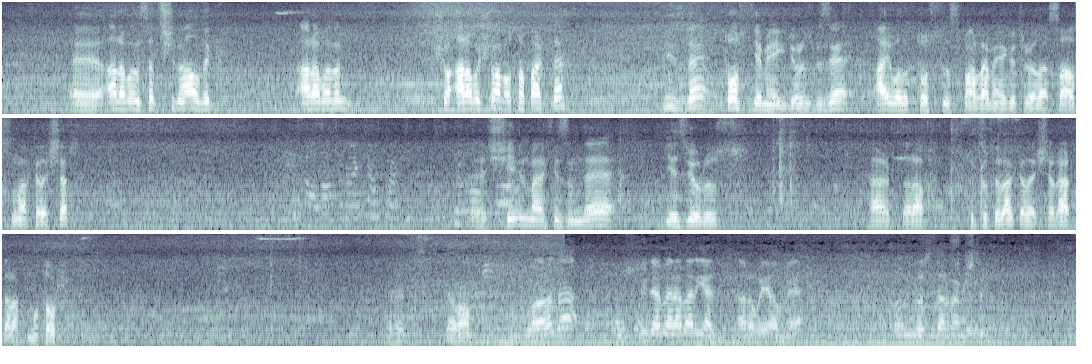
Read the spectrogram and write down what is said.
E, arabanın satışını aldık. Arabanın şu araba şu an otoparkta. Biz de tost yemeye gidiyoruz. Bize Ayvalık tostu ısmarlamaya götürüyorlar sağ olsun arkadaşlar. Evet, şehir merkezinde geziyoruz. Her taraf scooter arkadaşlar. Her taraf motor. Evet, devam. Bu arada Üstü ile beraber geldik arabayı almaya. Onu göstermemiştim.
